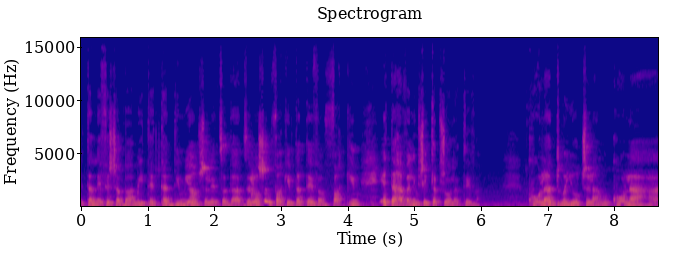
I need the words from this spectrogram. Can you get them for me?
את הנפש הבעמית, את הדמיון של עץ הדעת. זה לא שמפרקים את הטבע, מפרקים את ההבלים שהתלבשו על הטבע. כל הדמיות שלנו, כל ה...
